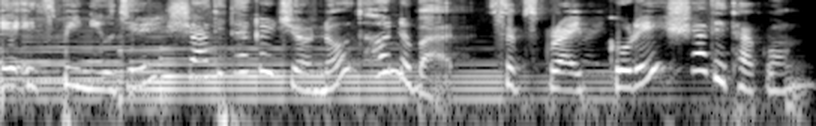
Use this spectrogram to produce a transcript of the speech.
এএসপি নিউজের সাথে থাকার জন্য ধন্যবাদ। সাবস্ক্রাইব করে সাথে থাকুন।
